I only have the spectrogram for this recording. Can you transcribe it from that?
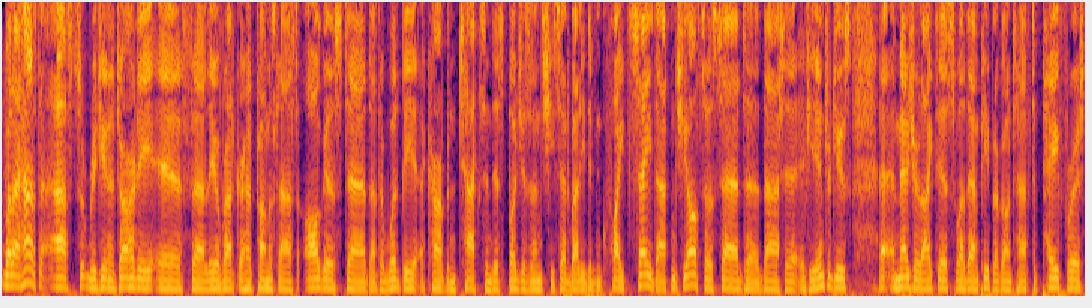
Well, I has asked Regina Doherty if uh, Leo Varadkar had promised last August uh, that there would be a carbon tax in this budget, and she said, well, he didn't quite say that, and she also said uh, that uh, if you introduce a measure like this, well, then people are going to have to pay for it.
